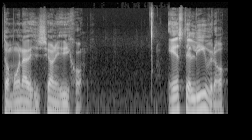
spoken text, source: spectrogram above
tomó una decisión y dijo, este libro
